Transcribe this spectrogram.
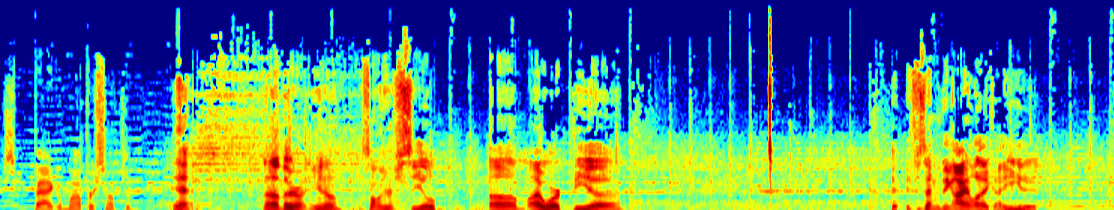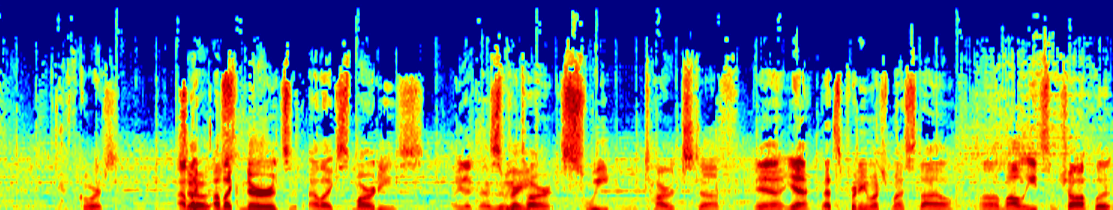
just bag them up or something. Yeah. No, they're you know as long as they're sealed. Um, I work the. Uh, if there's anything I like, I eat it. Of course. I So- like I like nerds. I like Smarties. Oh, you like Sweet very tart. sweet and tart stuff. Yeah, yeah, that's pretty much my style. Um, I'll eat some chocolate.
